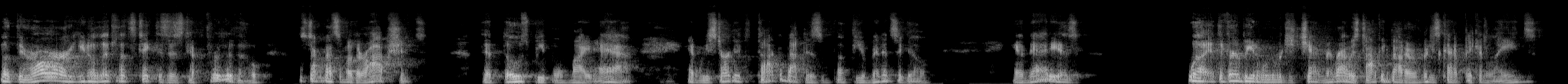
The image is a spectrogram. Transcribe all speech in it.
But there are, you know, let, let's take this a step further, though. Let's talk about some other options that those people might have. And we started to talk about this a few minutes ago. And that is, well, at the very beginning, we were just chatting. Remember, I was talking about everybody's kind of picking lanes,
